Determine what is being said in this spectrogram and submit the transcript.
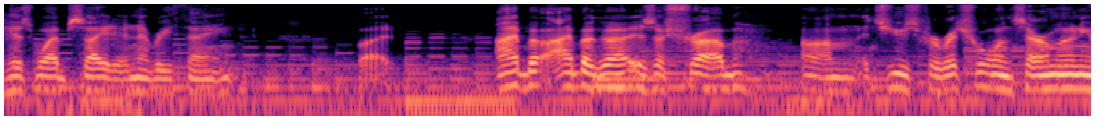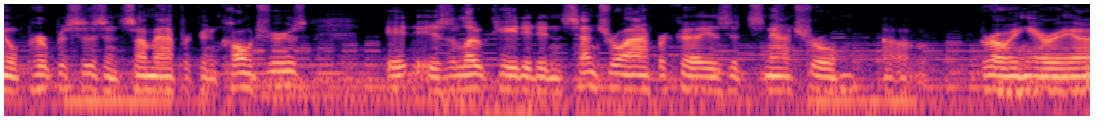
his website and everything. But iboga is a shrub. Um, it's used for ritual and ceremonial purposes in some African cultures. It is located in Central Africa, is its natural um, growing area.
